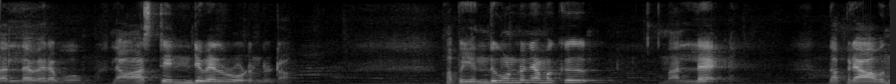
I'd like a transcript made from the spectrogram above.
തല്ല വരെ പോകും. ലാസ്റ്റ് എൻഡ് വരെ റോഡുണ്ട് കേട്ടോ അപ്പോൾ എന്തുകൊണ്ടും നമുക്ക് നല്ല ദാ പ്ലാവും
